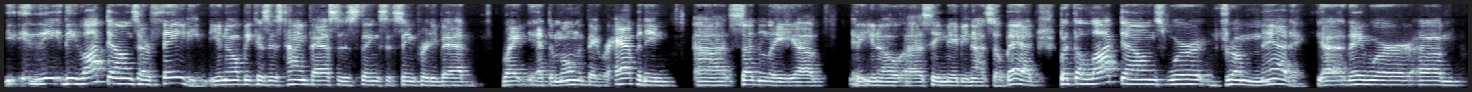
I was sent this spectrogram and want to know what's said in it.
the the lockdowns are fading you know because as time passes things that seem pretty bad right at the moment they were happening uh, suddenly uh, you know, uh, seem maybe not so bad. But the lockdowns were dramatic. Uh, they were, um,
